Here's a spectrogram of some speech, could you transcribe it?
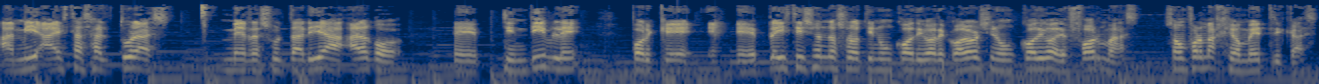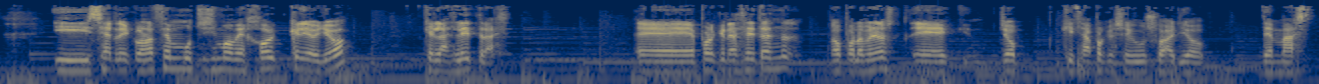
A mí a estas alturas me resultaría algo eh, tindible porque eh, PlayStation no solo tiene un código de color, sino un código de formas. Son formas geométricas y se reconocen muchísimo mejor, creo yo, que las letras. Eh, porque las letras, o por lo menos yo, quizá porque soy usuario de más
